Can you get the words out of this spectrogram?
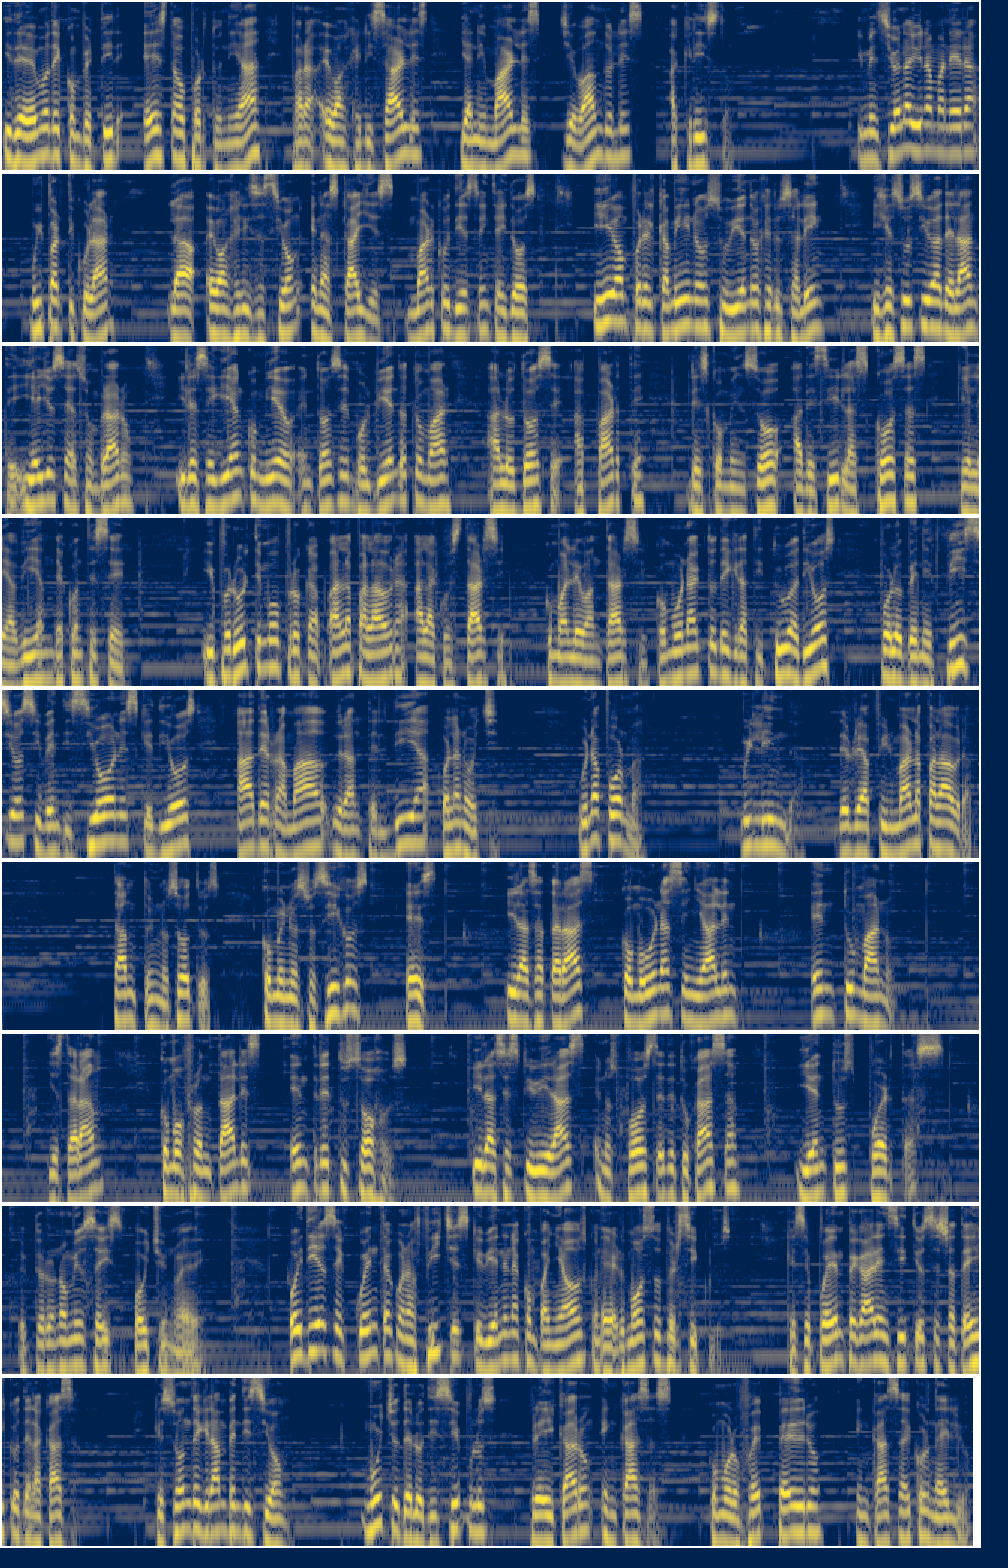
y debemos de convertir esta oportunidad para evangelizarles y animarles llevándoles a Cristo. Y menciona de una manera muy particular la evangelización en las calles. Marcos 10:32. Iban por el camino subiendo a Jerusalén y Jesús iba adelante y ellos se asombraron y le seguían con miedo. Entonces volviendo a tomar a los doce aparte, les comenzó a decir las cosas que le habían de acontecer. Y por último, proclamar la palabra al acostarse, como al levantarse, como un acto de gratitud a Dios por los beneficios y bendiciones que Dios ha derramado durante el día o la noche. Una forma muy linda de reafirmar la palabra, tanto en nosotros como en nuestros hijos, es, y las atarás como una señal en, en tu mano, y estarán como frontales entre tus ojos, y las escribirás en los postes de tu casa y en tus puertas. Deuteronomio 6, 8 y 9. Hoy día se cuenta con afiches que vienen acompañados con hermosos versículos que se pueden pegar en sitios estratégicos de la casa, que son de gran bendición. Muchos de los discípulos predicaron en casas, como lo fue Pedro en casa de Cornelio.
